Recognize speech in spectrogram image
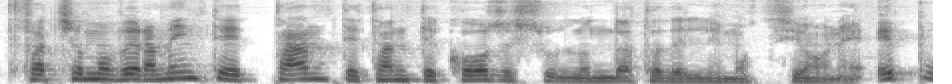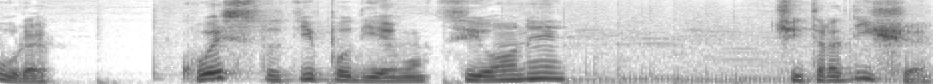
facciamo veramente tante tante cose sull'ondata dell'emozione, eppure questo tipo di emozione ci tradisce,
